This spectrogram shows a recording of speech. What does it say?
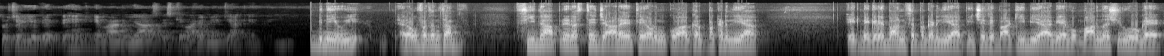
तो चलिए देखते हैं कि इमार रियाज इसके बारे में क्या कहते हैं। भी नहीं हुई रऊफ साहब। सीधा अपने रास्ते जा रहे थे और उनको आकर पकड़ लिया। एक ने गरेबान से पकड़ लिया, पीछे से बाकी भी आ गए, वो मारना शुरू हो गए।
